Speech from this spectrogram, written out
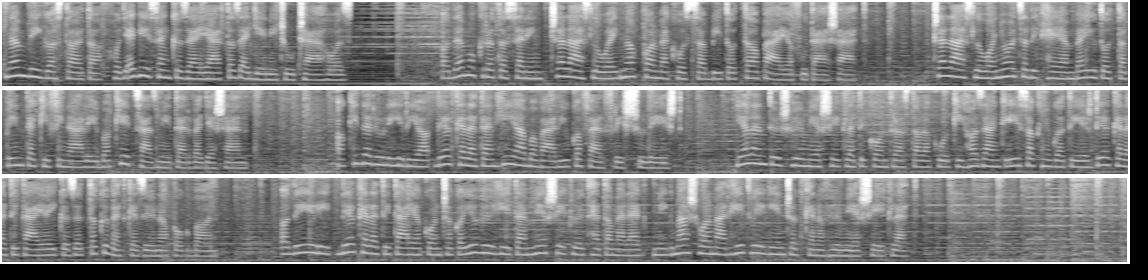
Nem vigasztalta, hogy egészen közel járt az egyéni csúcsához. A Demokrata szerint Cselászló egy nappal meghosszabbította a pályafutását. Cselászló a nyolcadik helyen bejutott a pénteki fináléba 200 méter vegyesen. A kiderül írja, délkeleten hiába várjuk a felfrissülést. Jelentős hőmérsékleti kontraszt alakul ki hazánk északnyugati és délkeleti tájai között a következő napokban. A déli, délkeleti tájakon csak a jövő héten mérséklődhet a meleg, míg máshol már hétvégén csökken a hőmérséklet.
